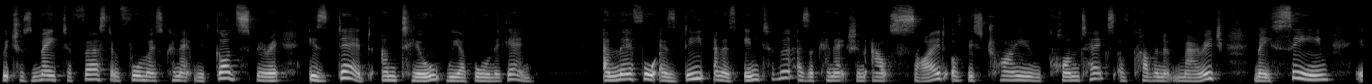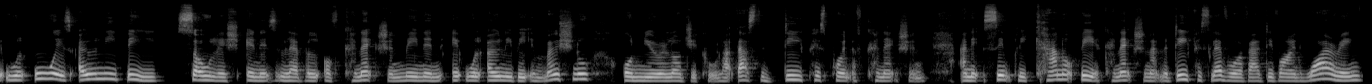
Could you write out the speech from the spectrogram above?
which was made to first and foremost connect with God's spirit, is dead until we are born again. And therefore, as deep and as intimate as a connection outside of this triune context of covenant marriage may seem, it will always only be soulish in its level of connection, meaning it will only be emotional or neurological. Like that's the deepest point of connection. And it simply cannot be a connection at the deepest level of our divine wiring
